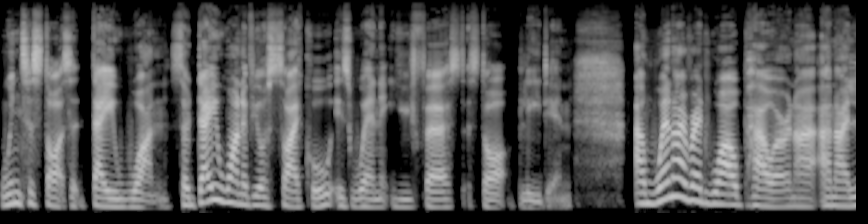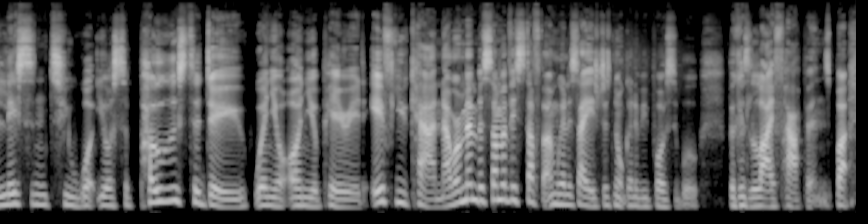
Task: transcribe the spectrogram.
Winter starts at day one. So, day one of your cycle is when you first start bleeding. And when I read Wild Power and I and I listened to what you're supposed to do when you're on your period, if you can. Now, remember, some of this stuff that I'm going to say is just not going to be possible because life happens. But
